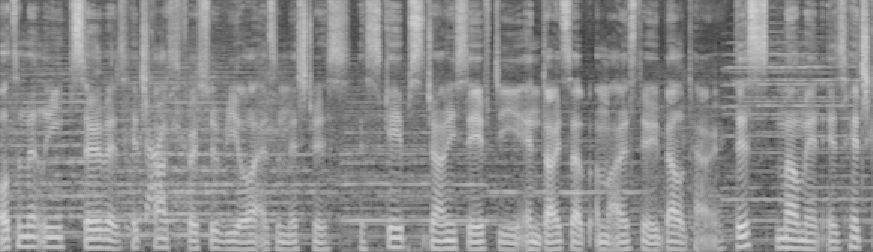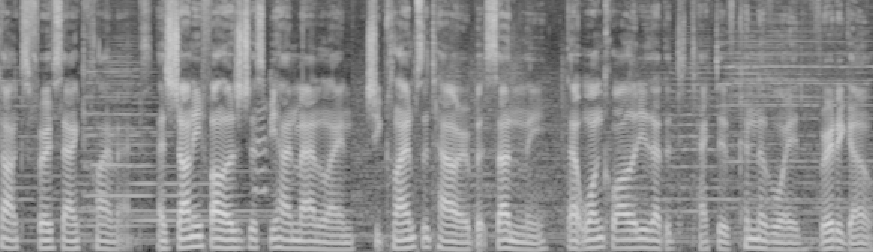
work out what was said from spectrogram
ultimately serve as Hitchcock's first reveal as a mistress escapes Johnny's safety and darts up a monastery bell tower. This moment is Hitchcock's first act climax. As Johnny follows just behind Madeleine, she climbs the tower, but suddenly, that one quality that the detective couldn't avoid, vertigo,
